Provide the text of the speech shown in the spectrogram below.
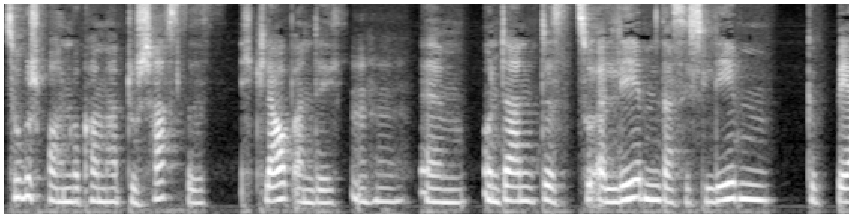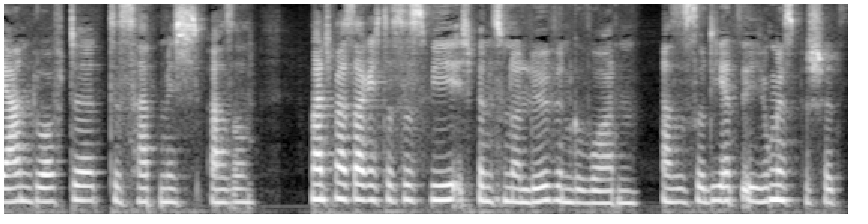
zugesprochen bekommen habe, du schaffst es, ich glaube an dich. Mhm. Ähm, und dann das zu erleben, dass ich Leben gebären durfte, das hat mich, also manchmal sage ich, das ist wie, ich bin zu einer Löwin geworden. Also so, die jetzt ihr Junges beschützt.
